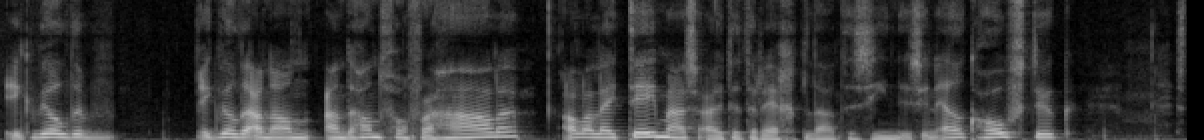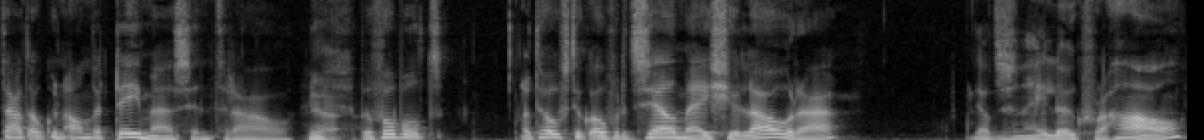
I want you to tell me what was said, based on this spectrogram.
ik wilde, ik wilde aan, aan de hand van verhalen allerlei thema's uit het recht laten zien. Dus in elk hoofdstuk staat ook een ander thema centraal. Ja. Bijvoorbeeld het hoofdstuk over het zeilmeisje Laura. Dat is een heel leuk verhaal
